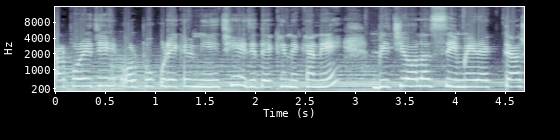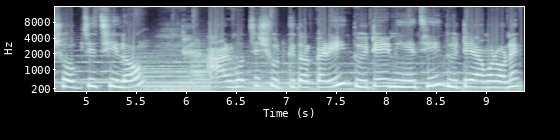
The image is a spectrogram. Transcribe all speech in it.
তারপরে যে অল্প করে এখানে নিয়েছি, এই যে দেখেন এখানে বিচিওয়ালা সিমের একটা সবজি ছিল, আর হচ্ছে শুটকি তরকারি, দুইটাই নিয়েছি, দুইটাই আমার অনেক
